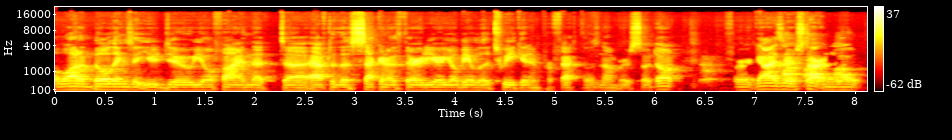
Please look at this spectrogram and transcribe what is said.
a lot of buildings that you do, you'll find that uh, after the second or third year, you'll be able to tweak it and perfect those numbers. So don't, for guys that are starting out,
